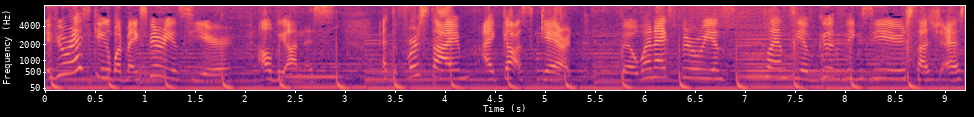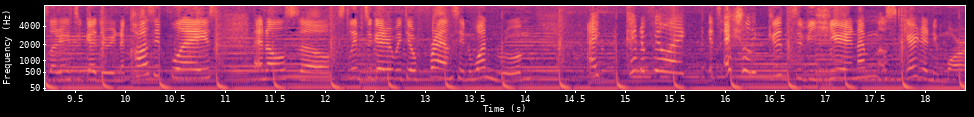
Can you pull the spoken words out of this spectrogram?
if you're asking about my experience here, I'll be honest. At the first time, I got scared. But when I experienced plenty of good things here, such as learning together in a cozy place and also sleep together with your friends in one room, I kind of feel like actually good to be here and I'm not scared anymore.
